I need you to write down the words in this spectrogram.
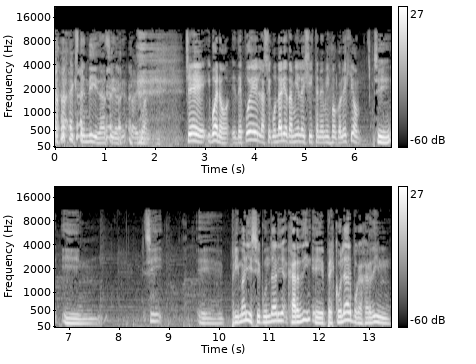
Extendida, sí, tal cual. Che, y bueno, después la secundaria también la hiciste en el mismo colegio. Sí, y sí, eh, primaria y secundaria, jardín, eh, preescolar, porque a jardín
